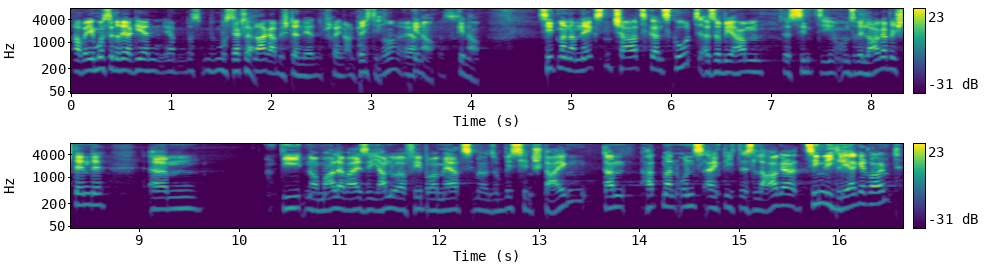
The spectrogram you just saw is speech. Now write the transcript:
Aber ihr musstet reagieren, ihr müsst Ja, klar. Lagerbestände entsprechend anpassen. Richtig, Ne? Ja, genau, genau. Sieht man am nächsten Chart ganz gut. Also wir haben, das sind die, unsere Lagerbestände, ähm, die normalerweise Januar, Februar, März immer so ein bisschen steigen. Dann hat man uns eigentlich das Lager ziemlich leer geräumt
